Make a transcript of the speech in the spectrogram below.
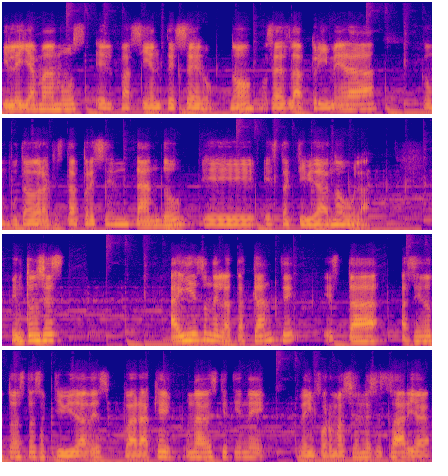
y le llamamos el paciente cero, ¿no? O sea, es la primera computadora que está presentando eh, esta actividad anómala. Entonces, ahí es donde el atacante está haciendo todas estas actividades para que una vez que tiene la información necesaria,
